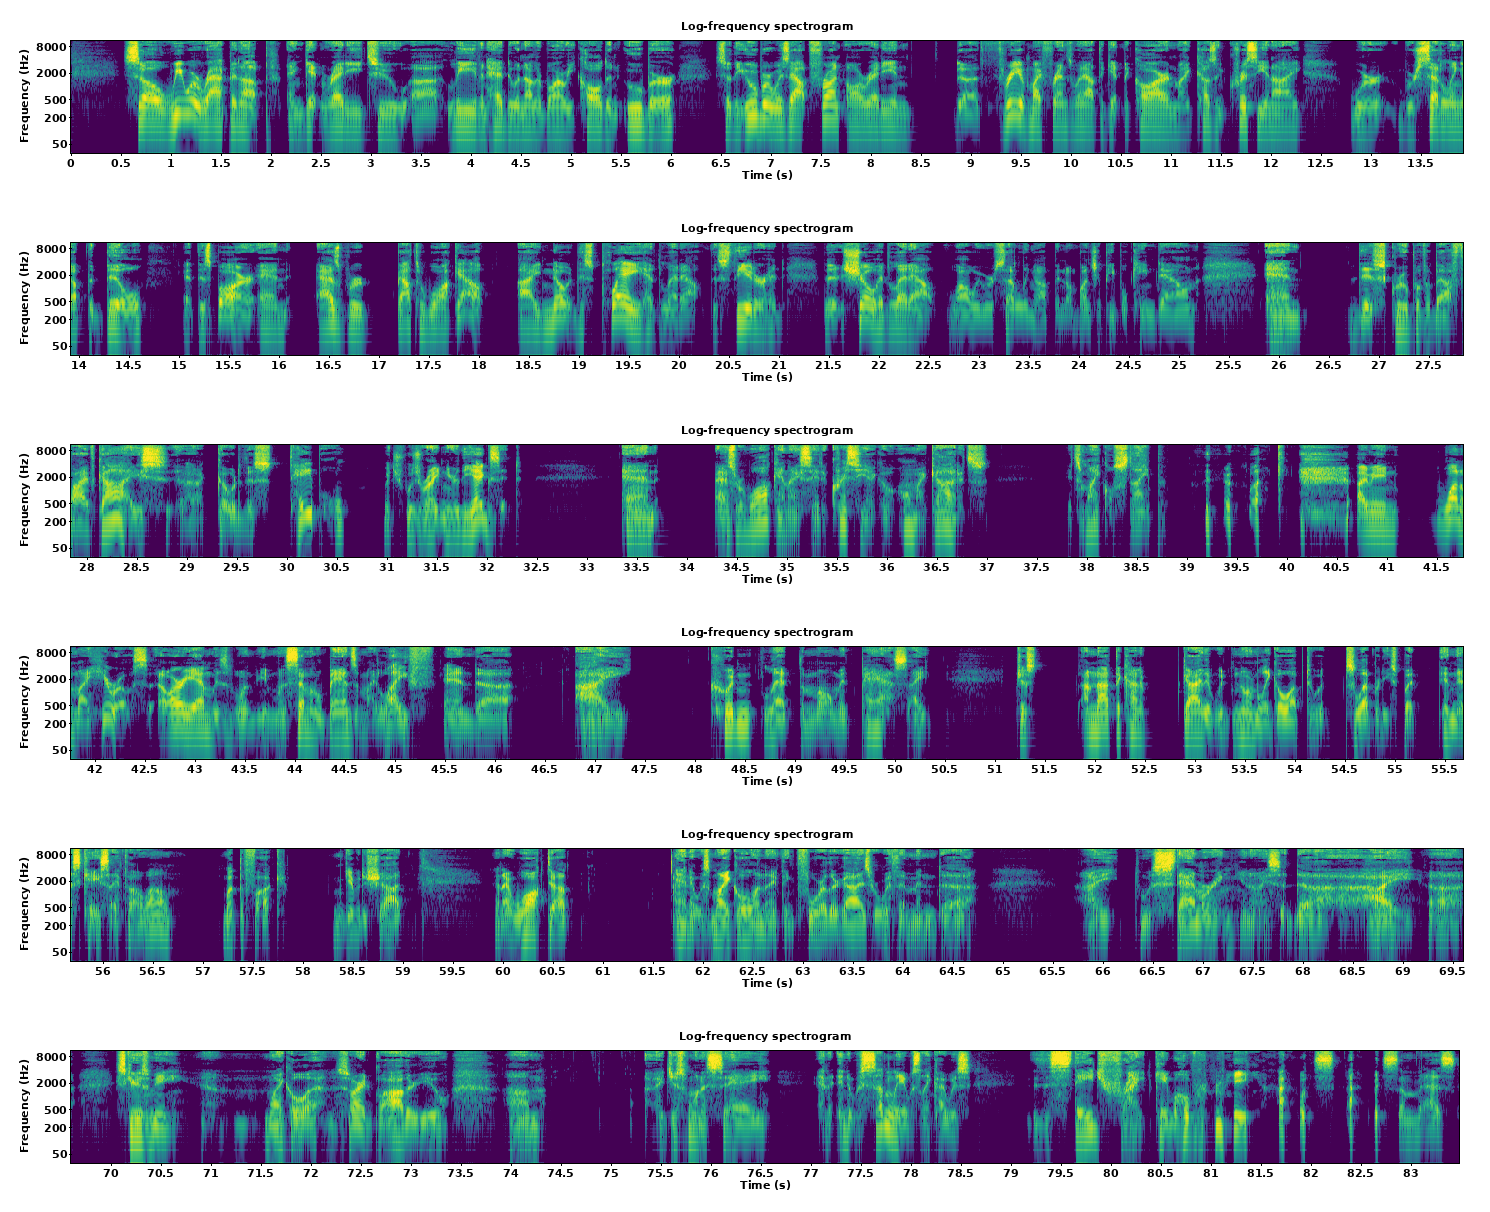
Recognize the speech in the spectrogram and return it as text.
So we were wrapping up and getting ready to uh, leave and head to another bar. We called an Uber. So the Uber was out front already, and uh, three of my friends went out to get in the car, and my cousin Chrissy and I were were settling up the bill at this bar. And as we're about to walk out, I know this play had let out. This theater had the show had let out while we were settling up, and a bunch of people came down, and this group of about five guys uh, go to this table, which was right near the exit. And as we're walking, I say to Chrissy, I go, "Oh my God, it's it's Michael Stipe." like, I mean, one of my heroes. REM was one, of the seminal bands of my life, and uh, I couldn't let the moment pass. I just, I'm not the kind of guy that would normally go up to celebrities, but in this case, I thought, well, what the fuck? Give it a shot. And I walked up, and it was Michael, and I think four other guys were with him, and uh, I was stammering. You know, I said, uh, "Hi, uh, excuse me, Michael. Uh, sorry to bother you. Um, I just want to say," and and it was suddenly it was like I was the stage fright came over me. I was I was a mess.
